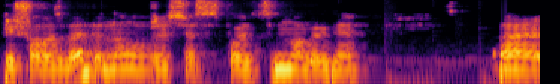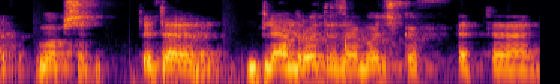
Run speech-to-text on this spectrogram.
пришел из веба, но уже сейчас используется много где. В общем, это для Android-разработчиков это,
